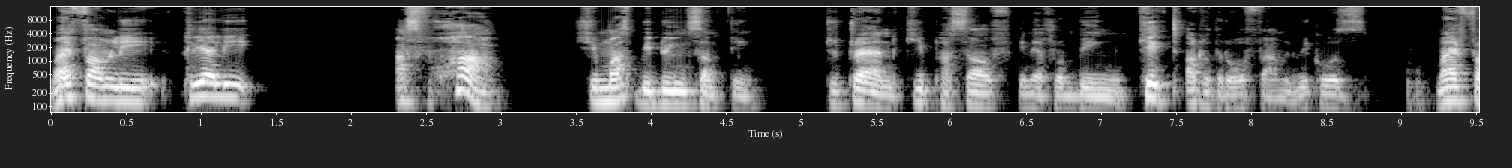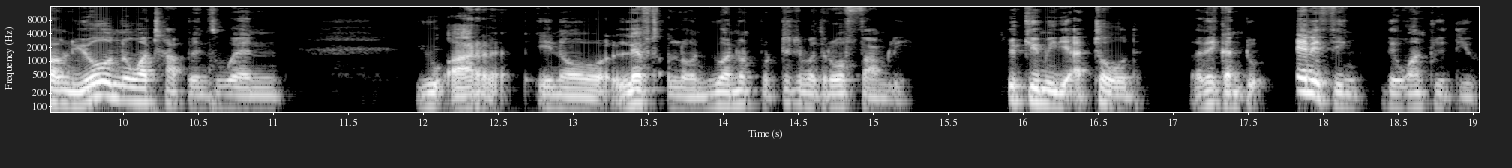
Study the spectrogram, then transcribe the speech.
my family clearly, as for her, she must be doing something to try and keep herself in from being kicked out of the royal family because my family, you all know what happens when you are, you know, left alone. You are not protected by the royal family. UK media are told that they can do anything they want with you.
